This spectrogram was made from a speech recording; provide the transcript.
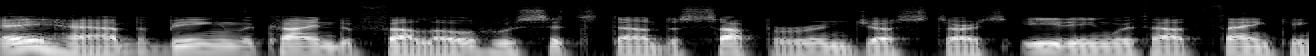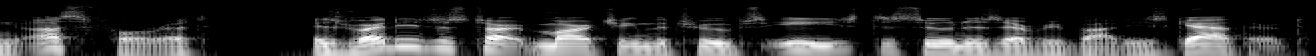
Ahab, being the kind of fellow who sits down to supper and just starts eating without thanking us for it, is ready to start marching the troops east as soon as everybody's gathered.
